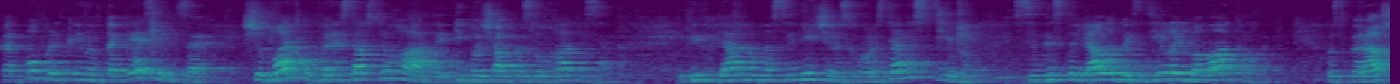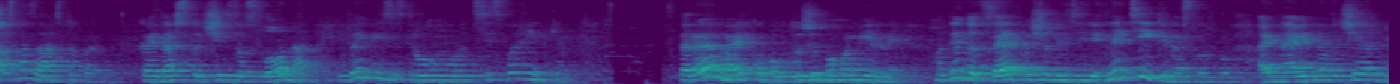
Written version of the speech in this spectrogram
Карпо прикинув таке слівце, що батько перестав стругати і почав прислухатися. Він глянув на синів через хворостяну стіну. Сини стояли без діла й балакали, поспиравшись на заступи. Кайдаш скочив з ослона і вибіг зі стругом у руці з повітки. Старий Омелько був дуже богомільний. Ходив до церкви щонеділі не тільки на службу, а й навіть на вечерню.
